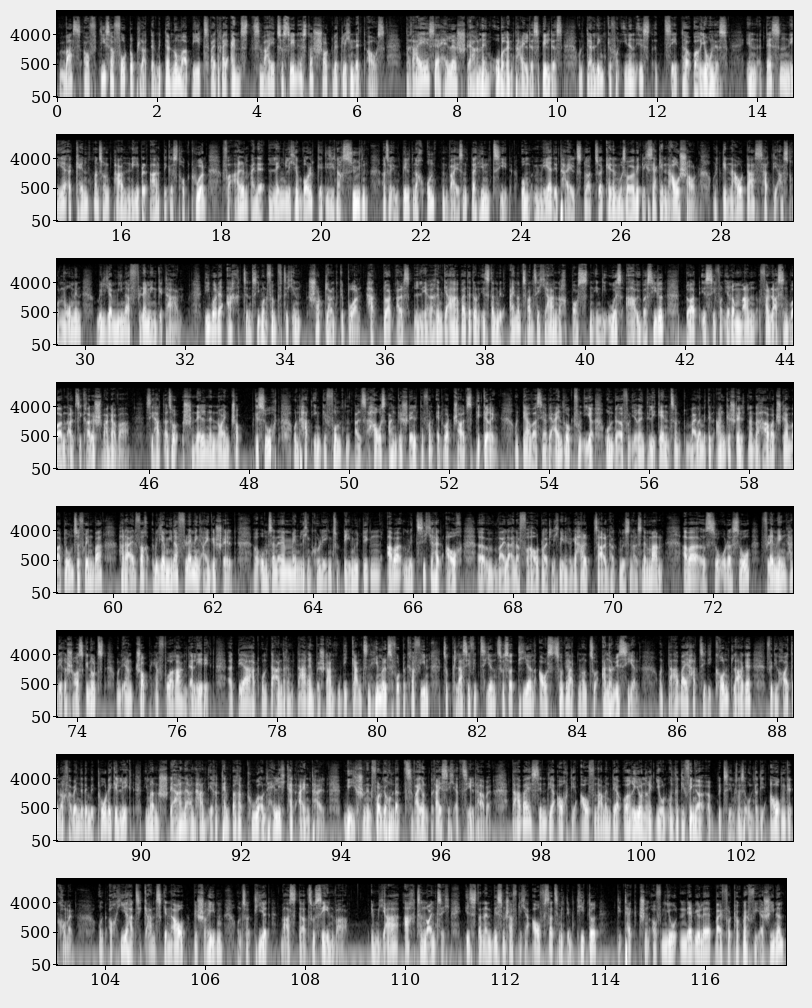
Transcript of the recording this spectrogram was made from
Was auf dieser Fotoplatte mit der Nummer B2312 zu sehen ist, das schaut wirklich nett aus. Drei sehr helle Sterne im oberen Teil des Bildes und der linke von ihnen ist Zeta Orionis. In dessen Nähe erkennt man so ein paar nebelartige Strukturen, vor allem eine längliche Wolke, die sich nach Süden, also im Bild nach unten weisend dahin zieht. Um mehr Details dort zu erkennen, muss man aber wirklich sehr genau schauen. Und genau das hat die Astronomin Williamina Fleming getan. Die wurde 1857 in Schottland geboren, hat dort als Lehrerin gearbeitet und ist dann mit 21 Jahren nach Boston in die USA übersiedelt. Dort ist sie von ihrem Mann verlassen worden, als sie gerade schwanger war. Sie hat also schnell einen neuen Job gesucht und hat ihn gefunden als Hausangestellte von Edward Charles Pickering. Und der war sehr beeindruckt von ihr und äh, von ihrer Intelligenz. Und weil er mit den Angestellten an der Harvard-Sternwarte unzufrieden war, hat er einfach Williamina Fleming eingestellt, äh, um seine männlichen Kollegen zu demütigen, aber mit Sicherheit auch, äh, weil er einer Frau deutlich weniger Gehalt zahlen hat müssen als einem Mann. Aber so oder so, Fleming hat ihre Chance genutzt und ihren Job hervorragend erledigt. Äh, der hat unter anderem darin bestanden, die ganzen Himmelsfotografien zu klassifizieren, zu sortieren, auszuwerten und zu analysieren und dabei hat sie die Grundlage für die heute noch verwendete Methode gelegt, wie man Sterne anhand ihrer Temperatur und Helligkeit einteilt, wie ich schon in Folge 132 erzählt habe. Dabei sind ihr auch die Aufnahmen der Orionregion unter die Finger äh, bzw. unter die Augen gekommen. Und auch hier hat sie ganz genau beschrieben und sortiert, was da zu sehen war. Im Jahr 1890 ist dann ein wissenschaftlicher Aufsatz mit dem Titel Detection of New Nebulae by Photography erschienen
